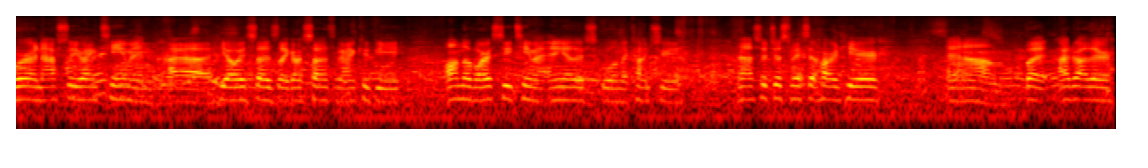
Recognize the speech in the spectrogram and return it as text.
we're a nationally ranked team, and uh, he always says like our seventh man could be on the varsity team at any other school in the country. And that's what just makes it hard here. And um, but I'd rather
